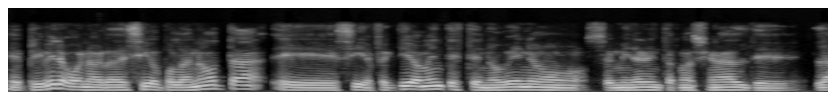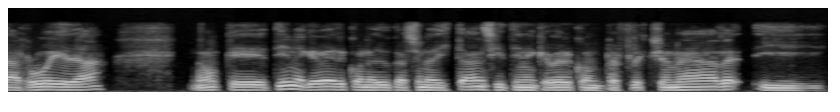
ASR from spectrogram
eh, primero, bueno, agradecido por la nota. Eh, sí, efectivamente, este noveno Seminario Internacional de La Rueda, ¿no? que tiene que ver con educación a distancia y tiene que ver con reflexionar y,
